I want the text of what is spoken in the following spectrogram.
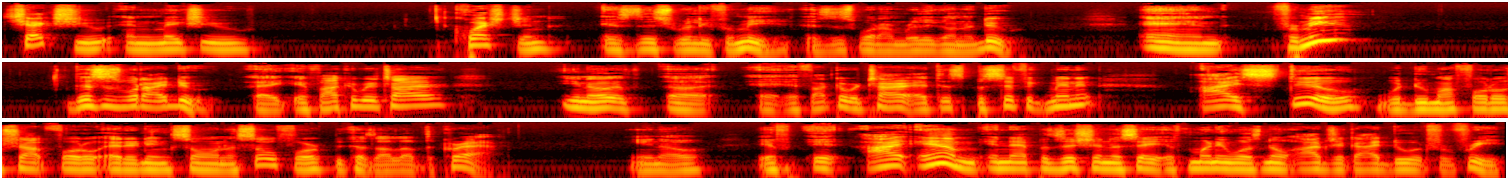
checks you and makes you question, is this really for me? Is this what I'm really going to do? And for me, this is what I do. Like if I could retire, you know, if, uh, if I could retire at this specific minute, I still would do my Photoshop, photo editing, so on and so forth because I love the craft. You know, if it, I am in that position to say if money was no object, I'd do it for free.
